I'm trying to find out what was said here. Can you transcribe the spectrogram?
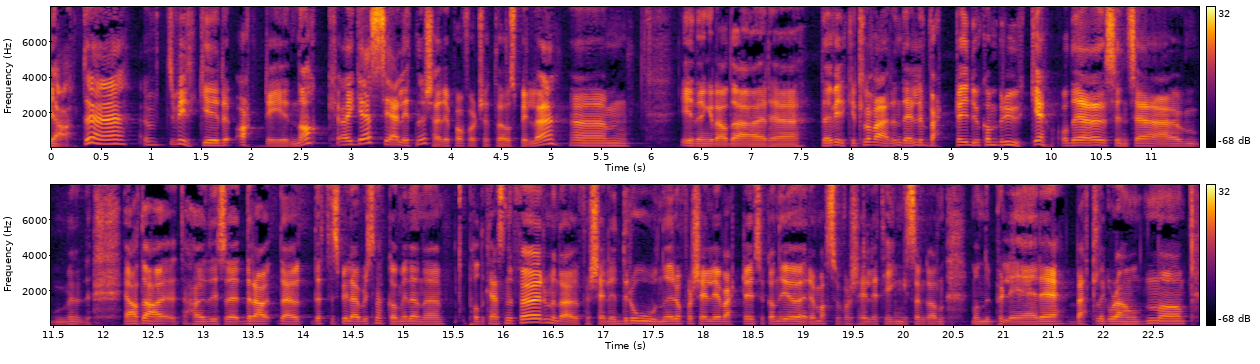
ja, det virker artig nok, I guess. Jeg er litt nysgjerrig på å fortsette å spille. Um, I den grad det er eh, Det virker til å være en del verktøy du kan bruke, og det syns jeg er Ja, det har, det har disse det er jo, Dette spillet har blitt snakka om i denne podkasten før, men det er jo forskjellige droner og forskjellige verktøy som kan gjøre masse forskjellige ting, som kan manipulere battlegrounden og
